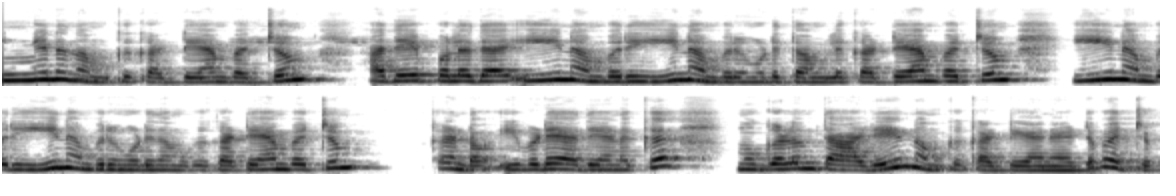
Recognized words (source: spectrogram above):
ഇങ്ങനെ നമുക്ക് കട്ട് ചെയ്യാൻ പറ്റും. അതേപോലെ ദാ ഈ നമ്പർ ഈ നമ്പറും കൂടി തമ്മിൽ കട്ട് ചെയ്യാൻ പറ്റും. ഈ നമ്പർ ഈ നമ്പറും കൂടി നമുക്ക് കട്ട് ചെയ്യാൻ പറ്റും. കണ്ടോ? ഇവിടെ അതേ കണക്ക് മുകളും താഴെയും നമുക്ക് കട്ട് ചെയ്യാനായിട്ട് പറ്റും.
